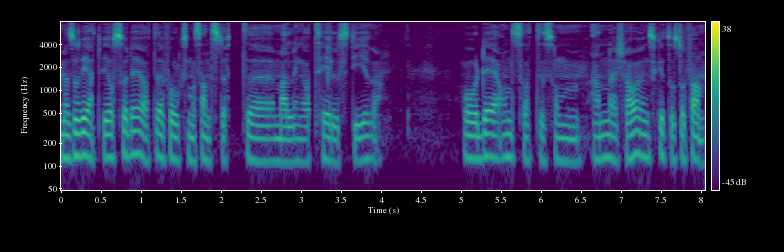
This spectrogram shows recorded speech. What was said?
Men så vet vi også det at det er folk som har sendt støttemeldinger til styret. Og det er ansatte som ennå ikke har ønsket å stå frem.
